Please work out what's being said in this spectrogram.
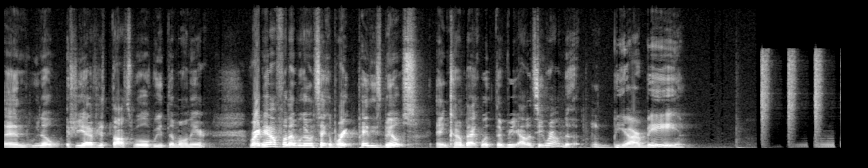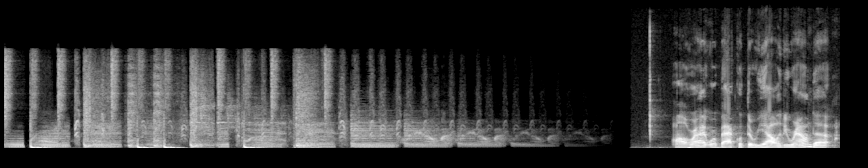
And you know, if you have your thoughts, we'll read them on air. Right now, I feel like we're gonna take a break, pay these bills, and come back with the reality roundup. BRB. All right, we're back with the reality roundup.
